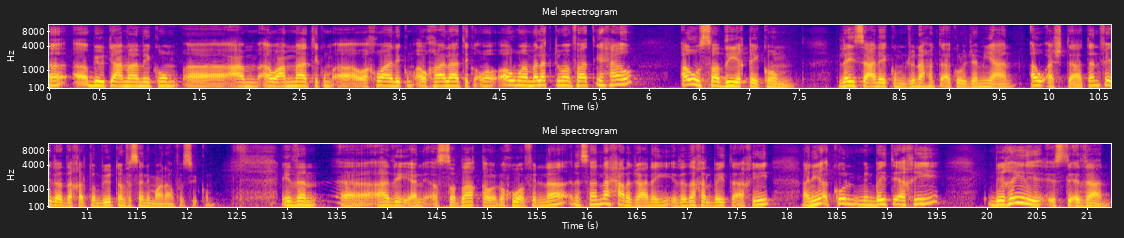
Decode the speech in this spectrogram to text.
آه، بيوت أعمامكم آه، أو عماتكم أو أخوالكم أو خالاتكم أو ما ملكتم مفاتيحه أو صديقكم. ليس عليكم جناح تأكلوا جميعا أو أشتاتا فإذا دخلتم بيوتا فسلموا على أنفسكم. إذا آه هذه يعني الصداقة والأخوة في الله. الإنسان لا حرج عليه إذا دخل بيت أخيه أن يأكل من بيت أخيه بغير استئذان.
